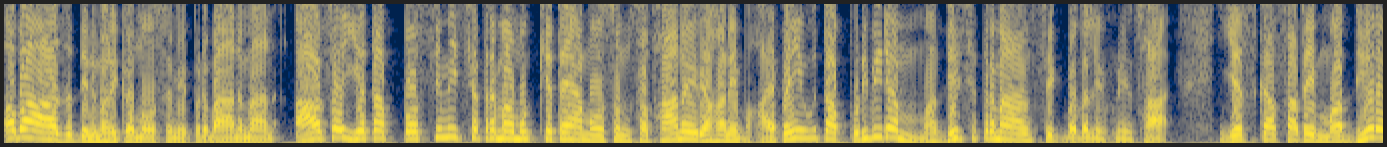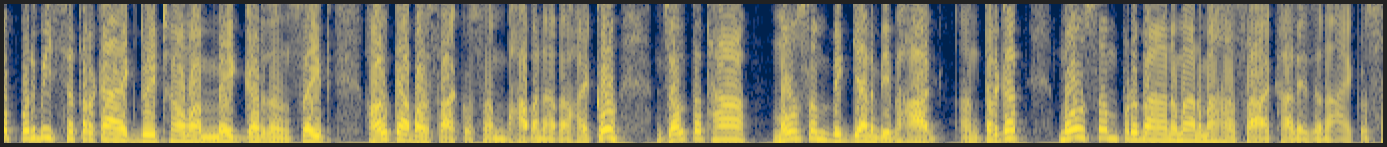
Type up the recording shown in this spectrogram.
अब आज दिनभरिको मौसमी पूर्वानुमान। आज यता पश्चिमी क्षेत्रमा मुख्यतया मौसम सफा नै रहने भए पनि उता पूर्वी र मध्य क्षेत्रमा आंशिक बदली हुनेछ। यसका साथै मध्य र पूर्वी क्षेत्रका एक दुई ठाउँमा मेघ गर्जन सहित हल्का वर्षाको सम्भावना रहेको जल तथा मौसम विज्ञान विभाग अन्तर्गत मौसम पूर्वानुमान महाशाखाले जनाएको छ।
